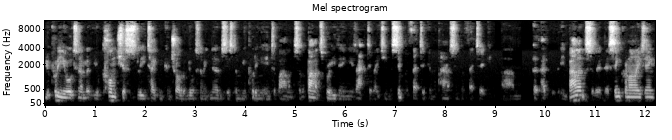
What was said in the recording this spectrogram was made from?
you're, putting your autonomic, you're consciously taking control of your autonomic nervous system, you're putting it into balance. So the balanced breathing is activating the sympathetic and the parasympathetic um, at, at, in balance, so they're, they're synchronizing.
